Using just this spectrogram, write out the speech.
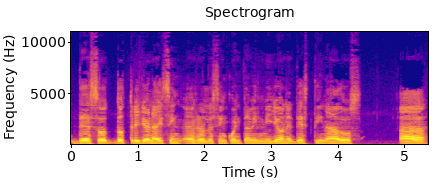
de esos 2 trillones hay alrededor de 50 mil millones destinados a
